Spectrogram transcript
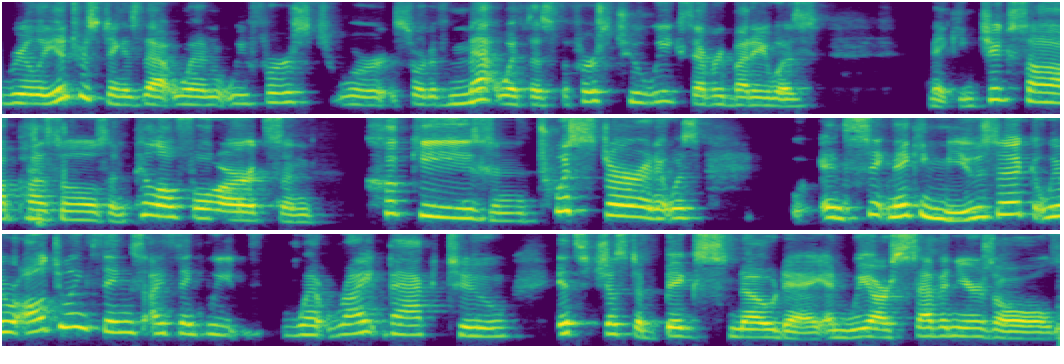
really interesting is that when we first were sort of met with this, the first two weeks, everybody was making jigsaw puzzles and pillow forts and cookies and twister, and it was and sing, making music we were all doing things i think we went right back to it's just a big snow day and we are seven years old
